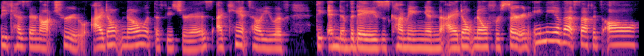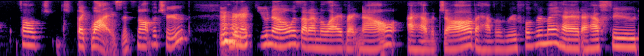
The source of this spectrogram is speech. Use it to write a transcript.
because they're not true. I don't know what the future is. I can't tell you if the end of the days is coming and I don't know for certain any of that stuff. It's all it's all like lies. It's not the truth. Mm-hmm. What I do know is that I'm alive right now. I have a job. I have a roof over my head. I have food.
